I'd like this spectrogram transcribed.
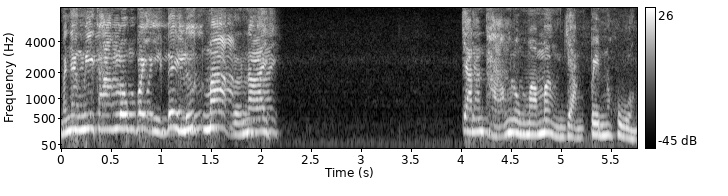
มันยังมีทางลงไปอีกได้ลึกมากเหรอนาย จันถามลงมามั่งอย่างเป็นห่วง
